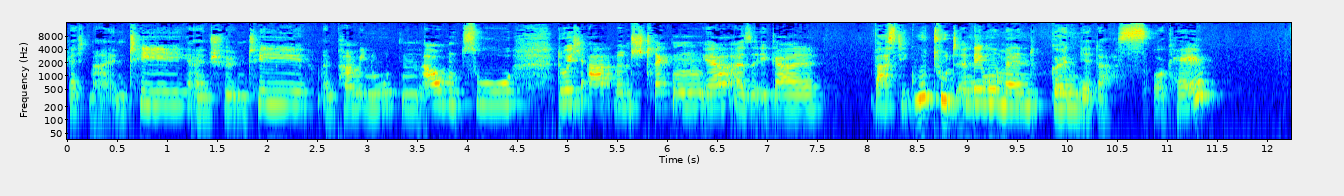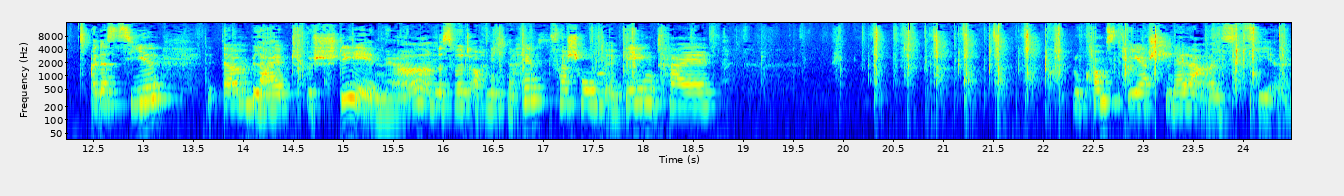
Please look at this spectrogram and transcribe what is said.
vielleicht mal einen Tee, einen schönen Tee, ein paar Minuten Augen zu, durchatmen, strecken, ja, also egal, was dir gut tut in dem Moment, gönn dir das, okay? Das Ziel ähm, bleibt bestehen, ja, und es wird auch nicht nach hinten verschoben, im Gegenteil. Du kommst eher schneller ans Ziel. Und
